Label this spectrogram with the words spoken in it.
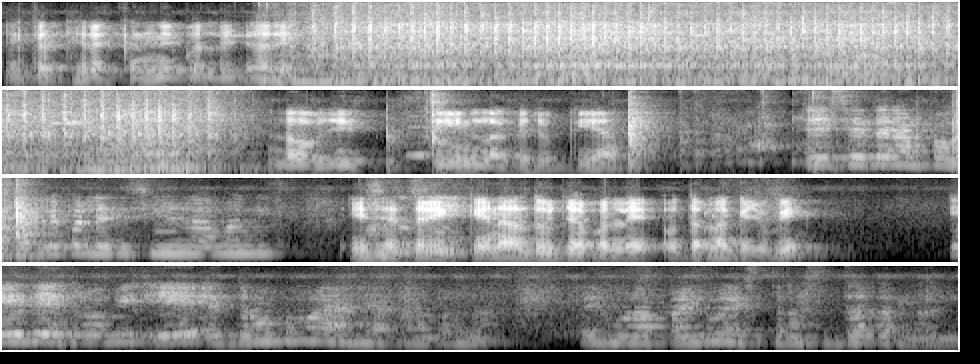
ਤੇ ਇਕੱਠੇ ਰੱਖਣੇ ਨੇ ਪੱਲੇ ਚਾਰੇ। ਲਓ ਜੀ ਸੀਨ ਲੱਗ ਚੁੱਕੀ ਆ। ਇਸੇ ਤਰ੍ਹਾਂ ਆਪਾਂ ਉਧਰਲੇ ਪੱਲੇ ਦੀ ਸੀਨ ਲਾਵਾਂਗੇ। ਇਸੇ ਤਰੀਕੇ ਨਾਲ ਦੂਜਾ ਪੱਲੇ ਉਧਰ ਲੱਗ ਜੂਗੀ। ਇਹ ਦੇਖ ਲਓ ਵੀ ਇਹ ਇਧਰੋਂ ਘੁਮਾਇਆ ਹੈ ਆਪਣਾ ਪੱਲਾ ਤੇ ਹੁਣ ਆਪਾਂ ਇਹਨੂੰ ਇਸ ਤਰ੍ਹਾਂ ਸਿੱਧਾ ਕਰ ਲਾਂਗੇ।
